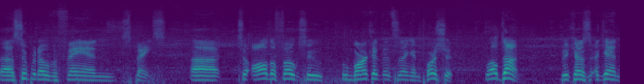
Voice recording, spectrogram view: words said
uh, Supernova fan space. Uh, to all the folks who, who market this thing and push it, well done. Because, again,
